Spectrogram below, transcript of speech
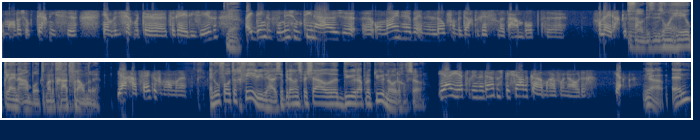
om alles ook technisch ja, zeg maar te, te realiseren. Ja. Maar ik denk dat we nu zo'n tien huizen online hebben en in de loop van de dag de rest van het aanbod volledig kunnen dus Dit is al een heel klein aanbod, maar het gaat veranderen. Ja, gaat zeker veranderen. En hoe fotograferen jullie de huis? Heb je dan een speciaal uh, dure apparatuur nodig of zo? Ja, je hebt er inderdaad een speciale camera voor nodig. Ja. En?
